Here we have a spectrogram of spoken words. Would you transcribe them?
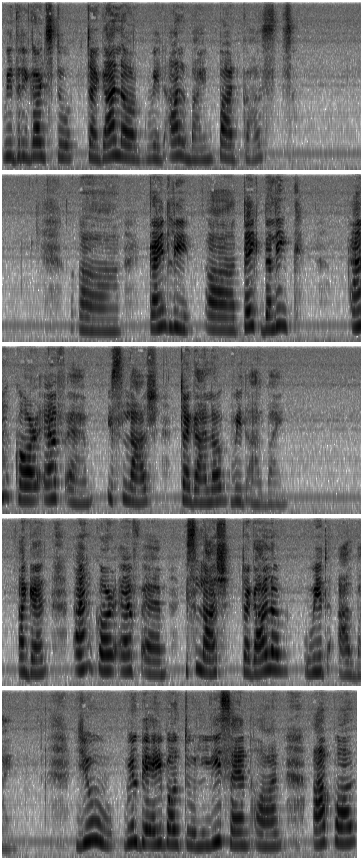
with regards to Tagalog with Albine podcasts, uh, kindly uh, take the link Anchor FM slash Tagalog with Albine. Again, Anchor FM slash Tagalog with Albine. You will be able to listen on Apple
